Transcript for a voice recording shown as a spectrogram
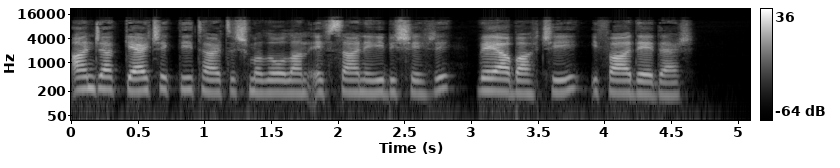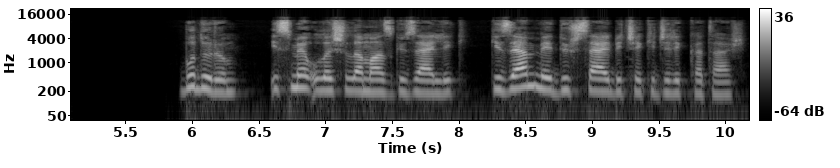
ancak gerçekliği tartışmalı olan efsanevi bir şehri veya bahçeyi ifade eder. Bu durum, isme ulaşılamaz güzellik, gizem ve düşsel bir çekicilik katar.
